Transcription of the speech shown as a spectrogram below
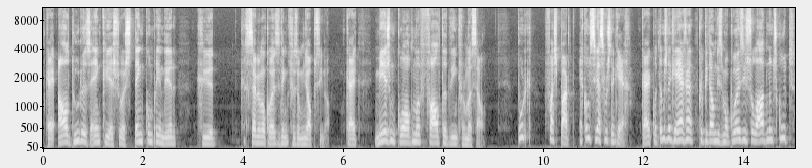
ok? Há alturas em que as pessoas têm que compreender que, que recebem uma coisa e têm que fazer o melhor possível, ok? Mesmo com alguma falta de informação. Porque faz parte. É como se estivéssemos na guerra. Okay? Quando estamos na guerra, o capitão diz uma coisa e o soldado não discute.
